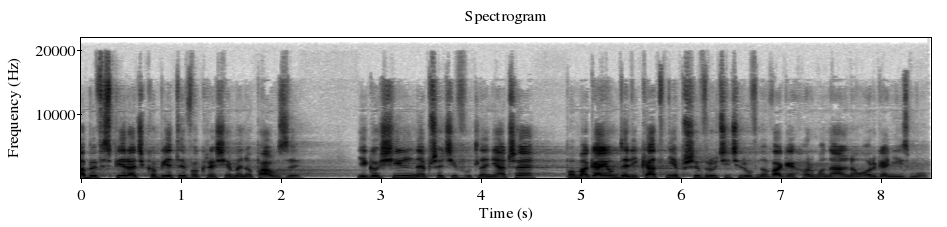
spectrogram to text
aby wspierać kobiety w okresie menopauzy. Jego silne przeciwutleniacze pomagają delikatnie przywrócić równowagę hormonalną organizmu.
